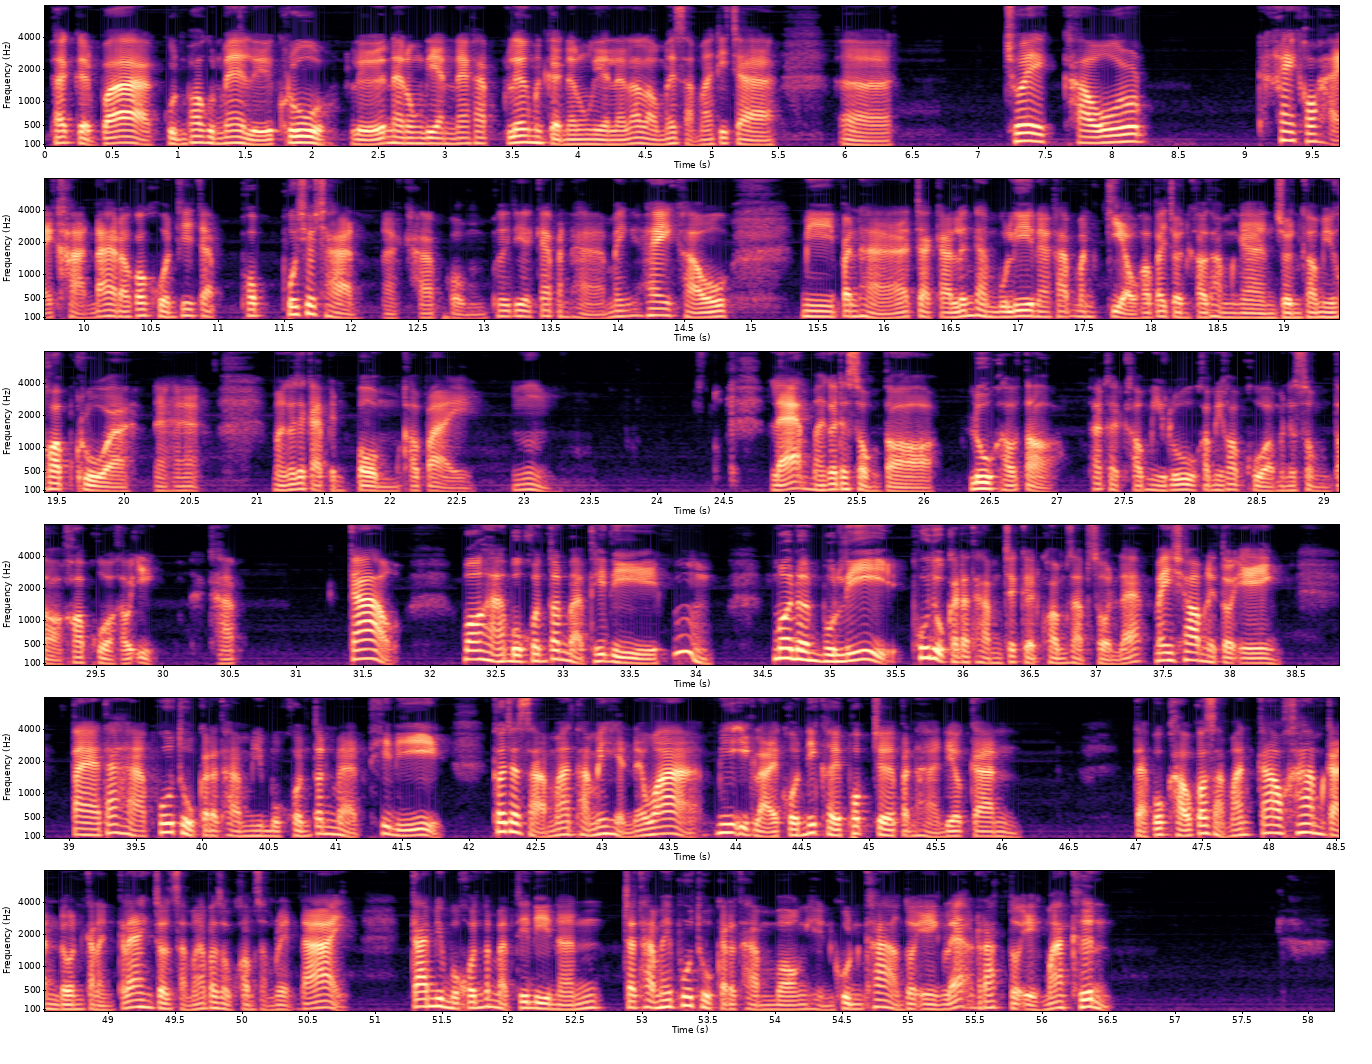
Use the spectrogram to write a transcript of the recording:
ถ้าเกิดว่าคุณพ่อคุณแม่หรือครู หรือในโรงเรียนนะครับ เรื่องมันเกิดในโรงเรียนแล้ว เราไม่สามารถที่จะช่วยเขาให้เขาหายขาดได้เราก็ควรที่จะพบผู้เชี่ยวชาญนะครับ ผมเพื่อที่จะแก้ปัญหาไม่ให้เขามีปัญหาจากการเรื่องการบูลลี่นะครับ มันเกี่ยวเขาไปจนเขาทำงาน จนเขามีครอบครัวนะฮะมันก็จะกลายเป็นปมเข้าไป อืและมันก็จะส่งต่อลูกเขาต่อ ถ้าเกิดเขามีลูกเขามีครอบครัว มันจะส่งต่อครอบครัวเขาอีกนะครับ 9. มองหาบุคคลต้นแบบที่ดีเมื่อโดนบูลลี่ ผู้ถูกกระทำจะเกิดความสับสนและไม่ชอบในตัวเอง แต่ถ้าหากผู้ถูกกระทำมีบุคคลต้นแบบที่ดี ก็จะสามารถทำให้เห็นได้ว่ามีอีกหลายคนที่เคยพบเจอปัญหาเดียวกัน แต่พวกเขาก็สามารถก้าวข้ามกันโดนกลั่นแกล้งจนสามารถประสบความสำเร็จได้การมีบุคคลต้นแบบที่ดีนั้น จะทำให้ผู้ถูกกระทำมองเห็นคุณค่าของตัวเองและรักตัวเองมากขึ้น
